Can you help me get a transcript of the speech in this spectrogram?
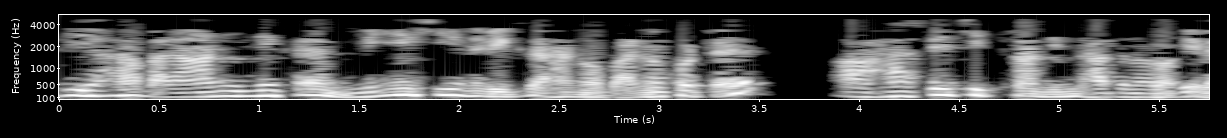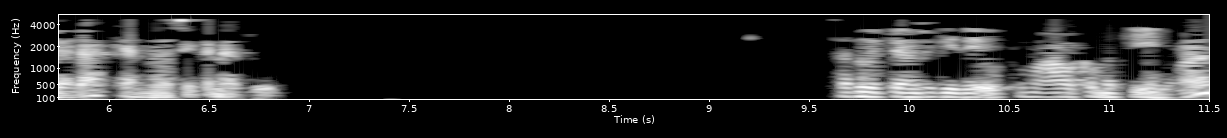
දිහා බලාගෙන ඉන්න එක මේ කියන විග්‍රහනව බලනකොට ආහසේ චිත්‍රාඳින්න හදනවා වගේ වැඩක් කැන්වස් එක නැතුව. සරුවචන්සේගේ උපමාවකම තියෙනවා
